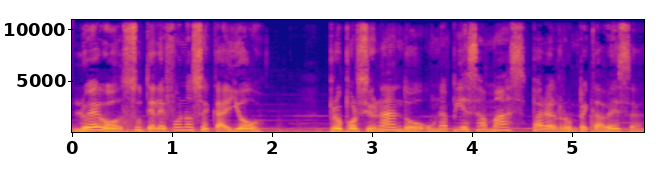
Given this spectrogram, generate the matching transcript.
Luego su teléfono se cayó, proporcionando una pieza más para el rompecabezas.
